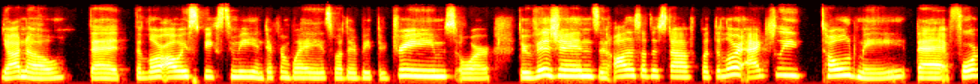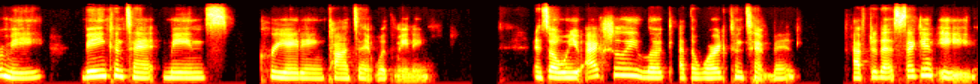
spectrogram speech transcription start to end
y'all know that the Lord always speaks to me in different ways, whether it be through dreams or through visions and all this other stuff. But the Lord actually told me that for me, being content means creating content with meaning. And so when you actually look at the word contentment, after that second E,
